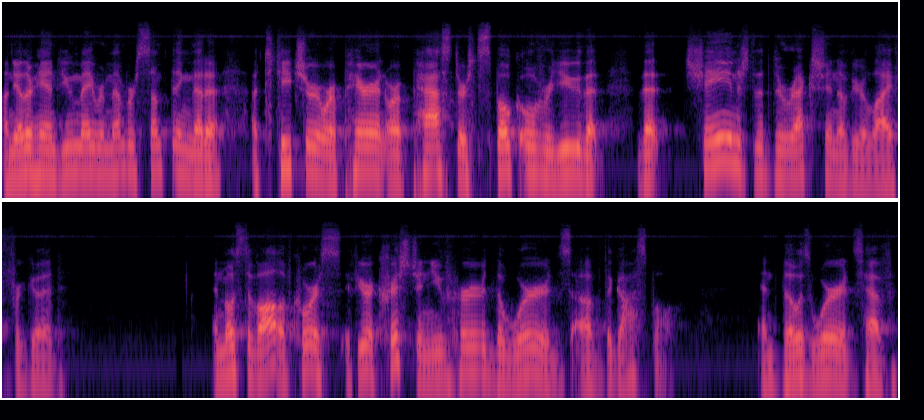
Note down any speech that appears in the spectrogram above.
On the other hand, you may remember something that a, a teacher or a parent or a pastor spoke over you that, that changed the direction of your life for good. And most of all, of course, if you're a Christian, you've heard the words of the gospel. And those words have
